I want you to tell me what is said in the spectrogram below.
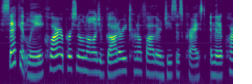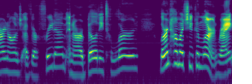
Secondly, acquire personal knowledge of God, our eternal Father, and Jesus Christ, and then acquire knowledge of your freedom and our ability to learn, Learn how much you can learn, right?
